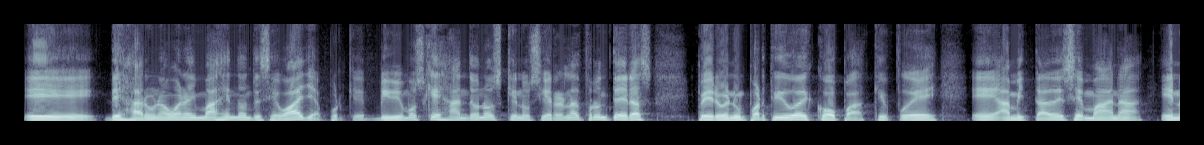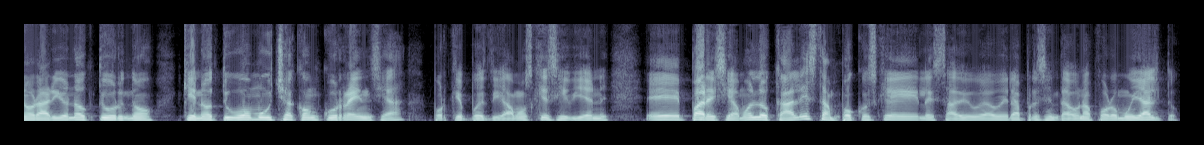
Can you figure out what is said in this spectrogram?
eh, dejar una buena imagen donde se vaya, porque vivimos quejándonos que nos cierran las fronteras, pero en un partido de Copa que fue eh, a mitad de semana en horario nocturno, que no tuvo mucha concurrencia, porque pues digamos que si bien eh, parecíamos locales, tampoco es que el estadio hubiera presentado un aforo muy alto,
